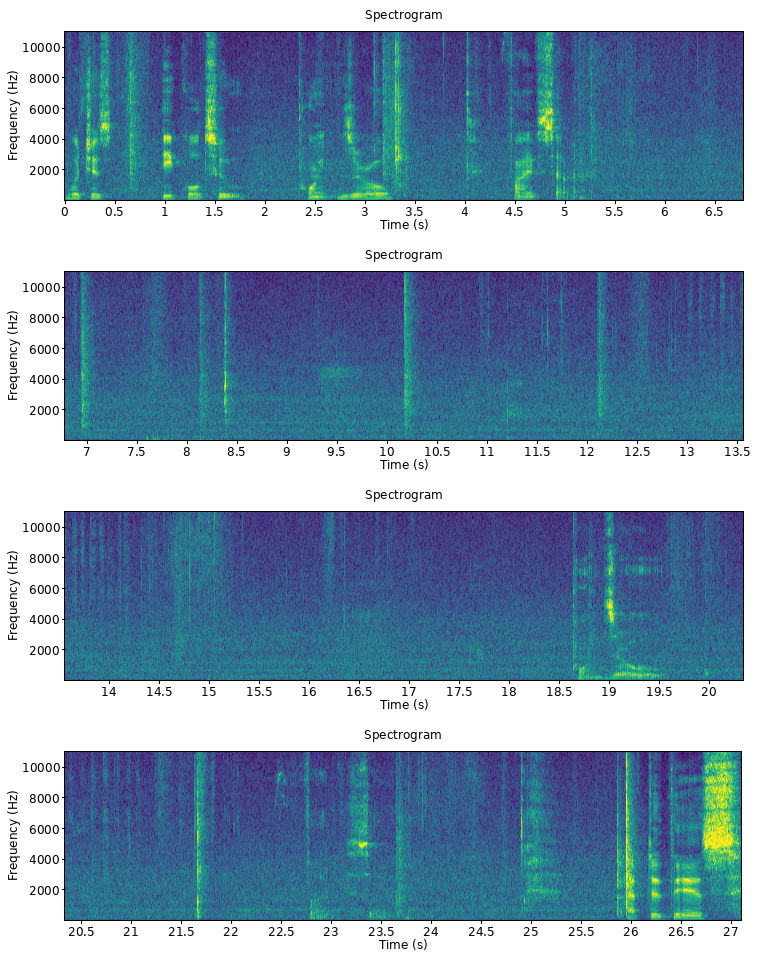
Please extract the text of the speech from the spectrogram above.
which is equal to 0.057 point zero five seven. After this,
